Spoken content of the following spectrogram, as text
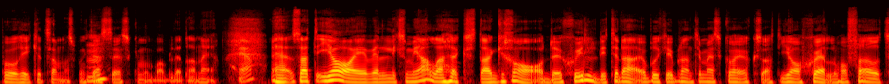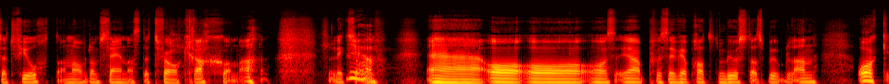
På riketsammans.se mm. så kan man bara bläddra ner. Yeah. Så att jag är väl liksom i allra högsta grad skyldig till det här. Jag brukar ibland till med skoja också att jag själv har förutsett 14 av de senaste två krascherna. liksom. Yeah. Eh, och, och, och, ja, precis, vi har pratat om bostadsbubblan. Och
